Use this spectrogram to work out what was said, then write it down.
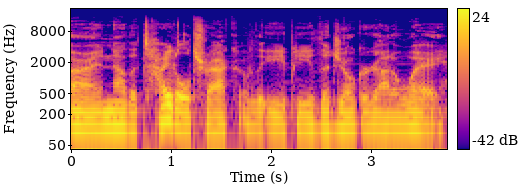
Alright, now the title track of the EP, The Joker Got Away.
